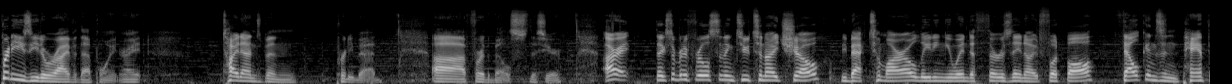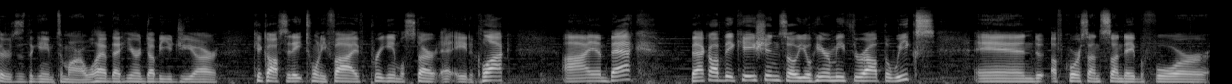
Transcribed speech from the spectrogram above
pretty easy to arrive at that point, right? Tight end's been pretty bad uh, for the Bills this year. All right, thanks everybody for listening to tonight's show. Be back tomorrow, leading you into Thursday night football. Falcons and Panthers is the game tomorrow. We'll have that here on WGR. Kickoffs at 8:25. Pregame will start at 8 o'clock. I am back, back off vacation, so you'll hear me throughout the weeks, and of course on Sunday before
